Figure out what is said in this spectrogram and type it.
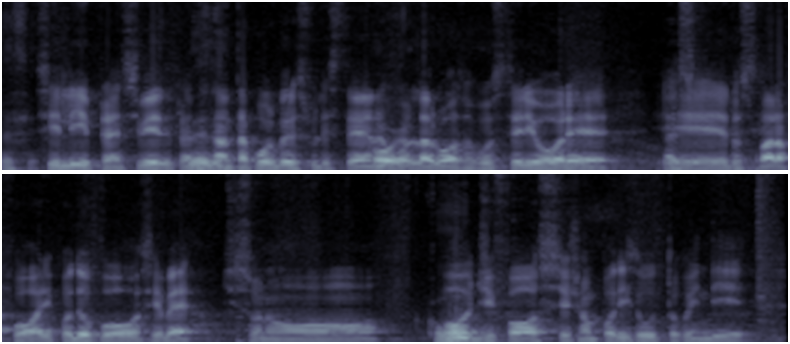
Eh sì. sì. lì si vede, prende vede. tanta polvere sull'esterno con la ruota posteriore eh e sì, lo eh spara sì. fuori. Poi dopo sì, beh, ci sono comunque. oggi fossi, c'è un po' di tutto, quindi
